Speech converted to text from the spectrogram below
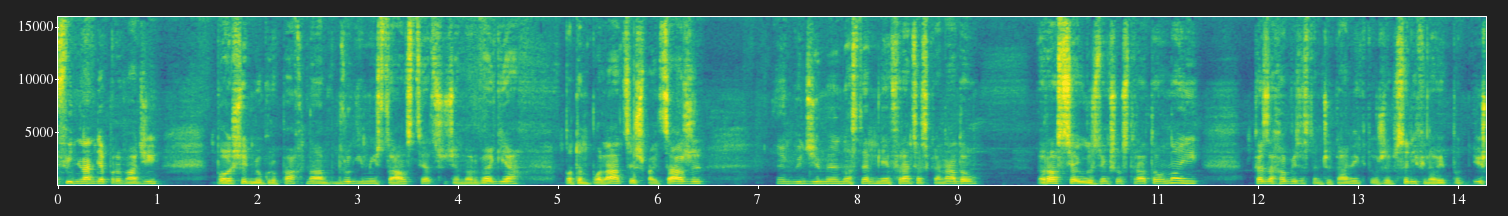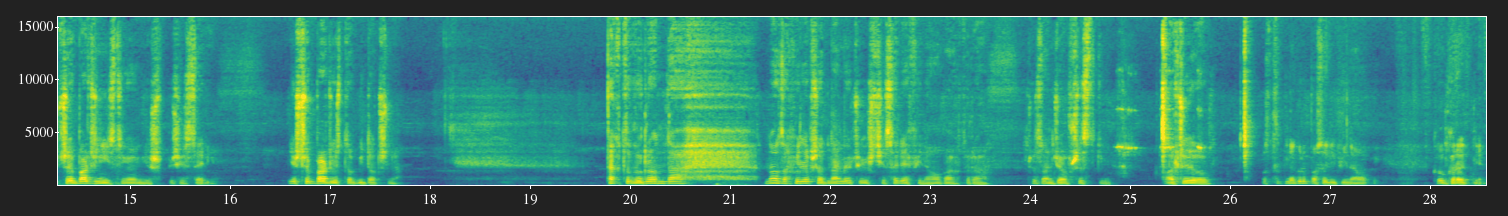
Finlandia prowadzi po siedmiu grupach. Na drugim miejscu Austria, trzecia Norwegia, potem Polacy, Szwajcarzy, jak widzimy, następnie Francja z Kanadą, Rosja już z większą stratą, no i Kazachowie z Estończykami, którzy w serii finałowej pod- jeszcze bardziej nie istnieją niż w pierwszej serii. Jeszcze bardziej jest to widoczne. Tak to wygląda. No za chwilę przed nami oczywiście seria finałowa, która przesądzi o wszystkim. Znaczy o, ostatnia grupa serii finałowej. Konkretnie.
